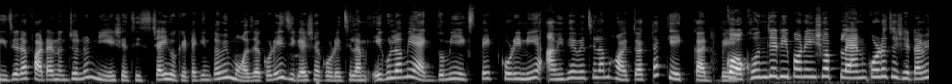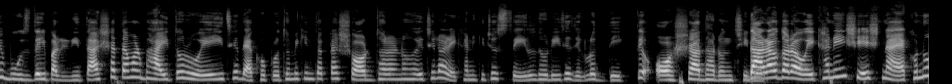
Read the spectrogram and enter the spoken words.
নিজেরা ফাটানোর জন্য নিয়ে এসেছিস? যাই হোক, এটা কিন্তু আমি মজা করেই জিজ্ঞাসা করেছিলাম। এগুলো আমি একদমই এক্সপেক্ট করিনি। আমি ভেবেছিলাম হয়তো একটা কেক কাটবে। কখন যে রিপন এইসব প্ল্যান করেছে, সেটা আমি বুঝতেই পারিনি। তার সাথে আমার ভাই তো রয়েইছে। দেখো, প্রথমে কিন্তু একটা শর্ট ধরানো হয়েছিল, আর এখানে কিছু সেল ধরিয়েছে যেগুলো দেখতে অসাধারণ ছিল। দাঁড়াও দাঁড়াও এখানেই শেষ না এখনও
